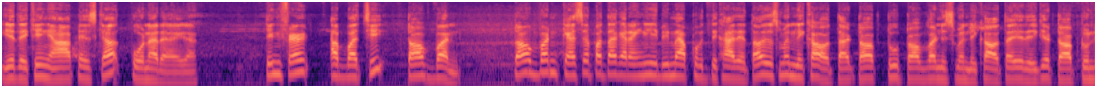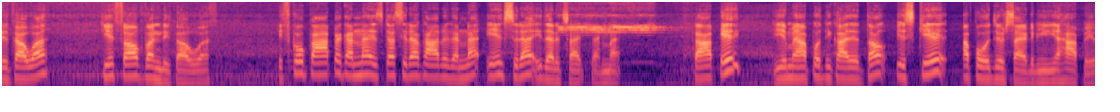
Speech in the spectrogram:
ये देखिए यहाँ पे इसका कोना रहेगा। ठीक फ्रेंड अब बची टॉप वन टॉप वन कैसे पता करेंगे? ये भी मैं आपको दिखा देता हूँ। इसमें लिखा होता है टॉप टू टॉप वन इसमें लिखा होता है। ये देखिए टॉप टू लिखा हुआ, ये टॉप वन लिखा हुआ। है इसको कहाँ पे करना है? इसका सिरा कहाँ पे करना है? एक सिरा इधर साइड करना है। कहाँ पे? ये मैं आपको दिखा देता हूँ, इसके अपोजिट साइड में, यहाँ पे।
